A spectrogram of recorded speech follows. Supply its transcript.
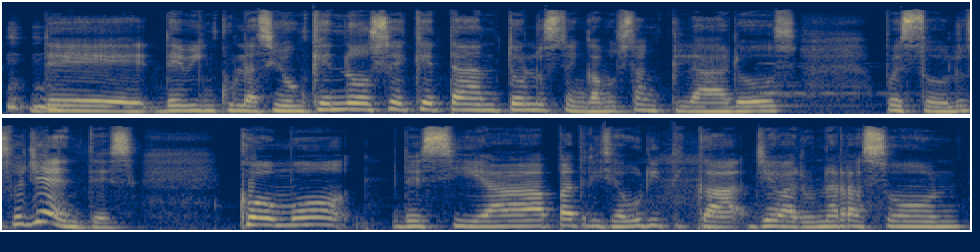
de, de vinculación que no sé qué tanto los tengamos tan claros, pues todos los oyentes. Como decía Patricia Buritica, llevar una razón,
